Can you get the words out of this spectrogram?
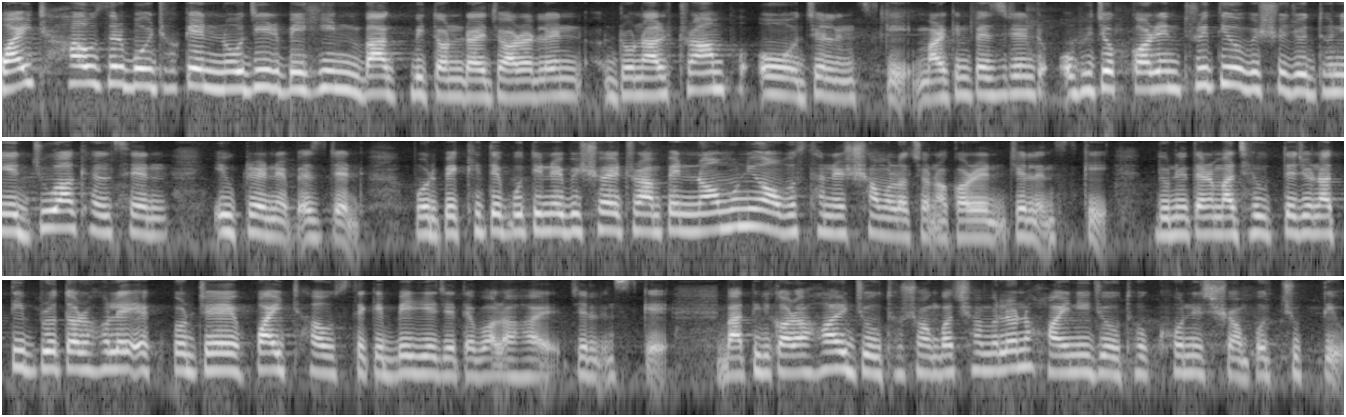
হোয়াইট হাউসের বৈঠকে নজিরবিহীন বাগবিতণ্ডায় জড়ালেন ডোনাল্ড ট্রাম্প ও জেলেন্সকি। মার্কিন প্রেসিডেন্ট অভিযোগ করেন, তৃতীয় বিশ্বযুদ্ধ নিয়ে জুয়া খেলছেন ইউক্রেনের প্রেসিডেন্ট। পরিপ্রেক্ষিতে পুতিনের বিষয়ে ট্রাম্পের নমনীয় অবস্থানের সমালোচনা করেন জেলেন্সকি। দুনেতার মাঝে উত্তেজনা তীব্রতর হলে এক পর্যায়ে হোয়াইট হাউস থেকে বেরিয়ে যেতে বলা হয় জেলেন্সকে। বাতিল করা হয় যৌথ সংবাদ সম্মেলন, হয়নি যৌথ খনিজ সম্পদ চুক্তিও।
